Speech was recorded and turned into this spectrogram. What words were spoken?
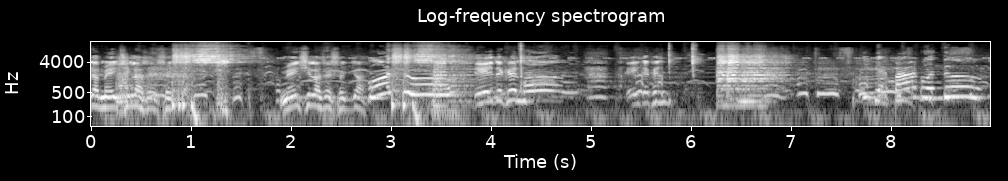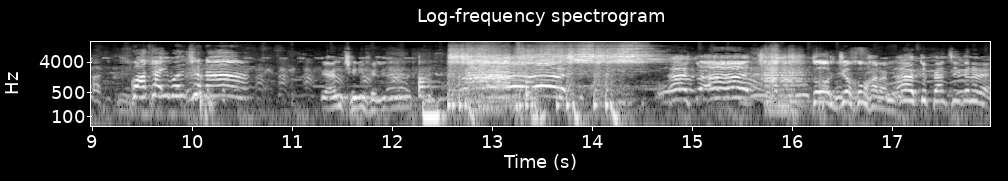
সজ্জা মেয়ে ছিল আছে সজ্জা মেয়ে ছিল আছে সজ্জা। এই দেখেন এই দেখেন। ব্যাপার বন্ধু? কথাই বলছো না। প্যান্ট ছিঁড়ি ফেলে দিল তোর যখন হারাম। তুই পেন্সিল কেন রে?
